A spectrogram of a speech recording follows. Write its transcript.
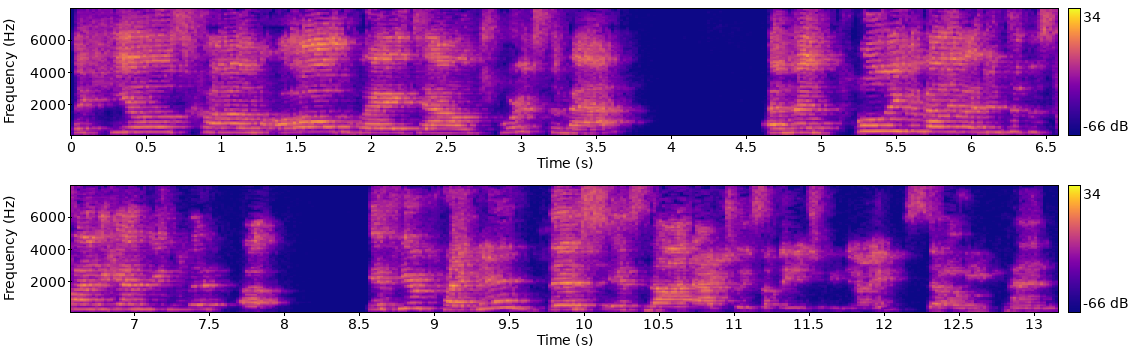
The heels come all the way down towards the mat, and then pulling the belly button into the spine again, we lift up. If you're pregnant, this is not actually something you should be doing, so you can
